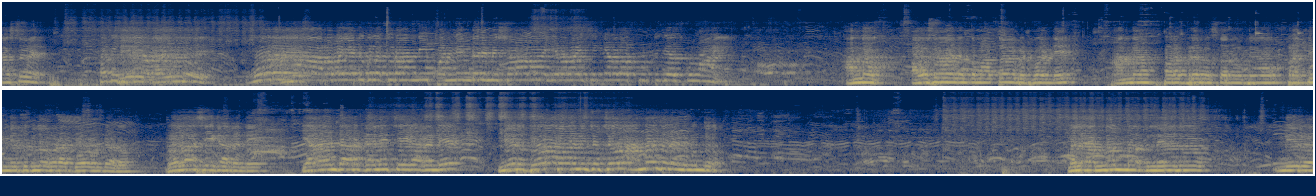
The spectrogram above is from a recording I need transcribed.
కష్టమే. మూడు వేల అరవై అడుగుల దూరాన్ని పన్నెండు నిమిషాల ఇరవై సెకండ్లలో పూర్తి చేసుకున్నాయి. అన్నం అవసరమైనంత మాత్రమే పెట్టుకోండి. అన్నం పరబ్రహ్మ స్వరూపం ప్రతి మెతుకులో కూడా దేవుడు ఉంటాడు. వృధా చేయకండి అక్కడ గలీజ్ చేయకండి మీరు దూరాభారం నుంచి వచ్చేవాళ్ళు అన్నం తినండి ముందు. మళ్ళీ అన్నం మాకు లేదు. మీరు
